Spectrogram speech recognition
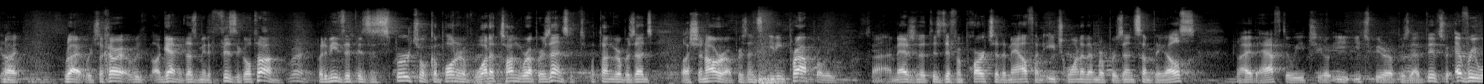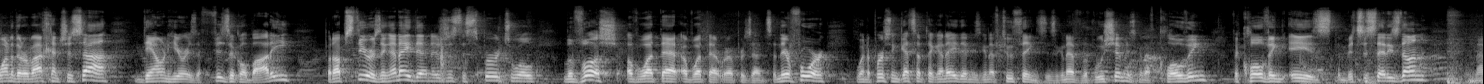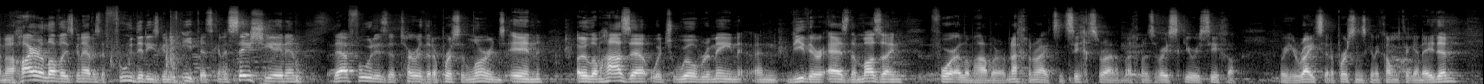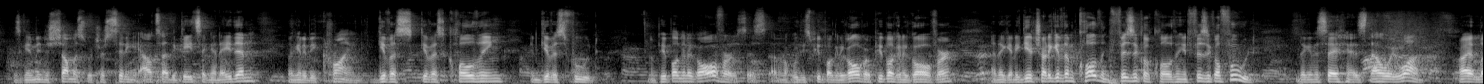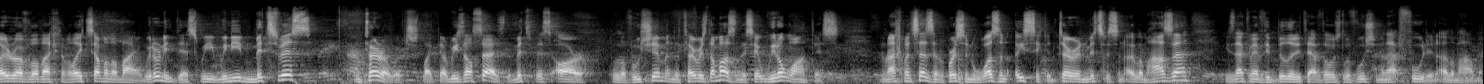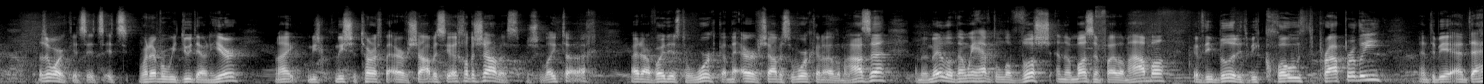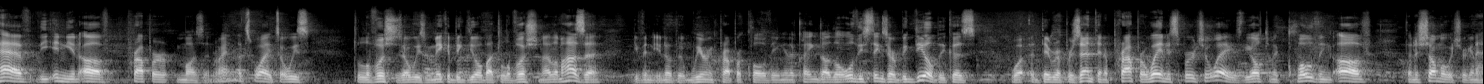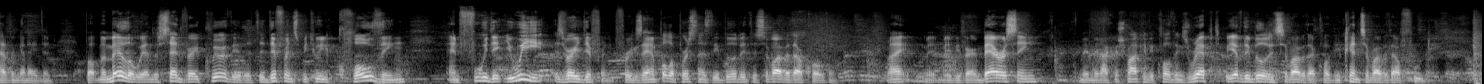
Right. Right, which again, it doesn't mean a physical tongue, right. but it means that there's a spiritual component of what a tongue represents. A tongue represents lashon hara, represents eating properly. So I imagine that there's different parts of the mouth, and each one of them represents something else. Right, they have to each you know, each be represented. So every one of the Ramach and Shasa down here is a physical body, but upstairs in Gan Eden is just a spiritual levush of what that of what that represents. And therefore, when a person gets up to Gan Eden, he's going to have two things. He's going to have levushim. He's going to have clothing. The clothing is the mitzvah that he's done. And then a higher level, he's going to have is the food that he's going to eat. That's going to satiate him. That food is the Torah that a person learns in Olam Haza, which will remain and be there as the mazain for Olam Haba. Nachman writes in Sichos Haran. Nachman is a very scary sikha where he writes that a person is going to come to Gan Eden there's going to be neshamas which are sitting outside the gates of Gan Eden. They're going to be crying, "Give us, give us clothing and give us food." And people are going to go over. He says, "I don't know who these people are going to go over." People are going to go over, and they're going to give, try to give them clothing, physical clothing, and physical food. They're going to say, "It's not what we want." Right? We don't need this. We, we need mitzvahs and Torah, which, like the Rizal says, the mitzvahs are the lavushim and the Torah is the mazan. They say we don't want this. And Nachman says if a person wasn't Isaac in Torah and mitzvahs in Olam Haza, he's not going to have the ability to have those lavushim and that food in Olam Haba. Doesn't work. It's, it's, it's whatever we do down here, right? Misha Torach Erev Shabbos, Yechal B'Shabbos. Misha Leit Torach. Right, our avoid is to work on the Erev Shabbos, to work on Olam Haza. And Mamela, then we have the lavush and the mazan for Olam Haba. We have the ability to be clothed properly and to be and to have the inyan of proper mazan, right? That's why it's always the lavush is always we make a big deal about the lavush and Elam Haza, even you know the wearing proper clothing and the kohen gadol. All these things are a big deal because what they represent in a proper way, in a spiritual way, is the ultimate clothing of the neshama which we're going to have in Gan Eden. But Mamela, we understand very clearly that the difference between clothing and food that you eat is very different. For example, a person has the ability to survive without clothing, right? Maybe very embarrassing, maybe not kashmak if your clothing's ripped, but you have the ability to survive without clothing. You can't survive without food,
